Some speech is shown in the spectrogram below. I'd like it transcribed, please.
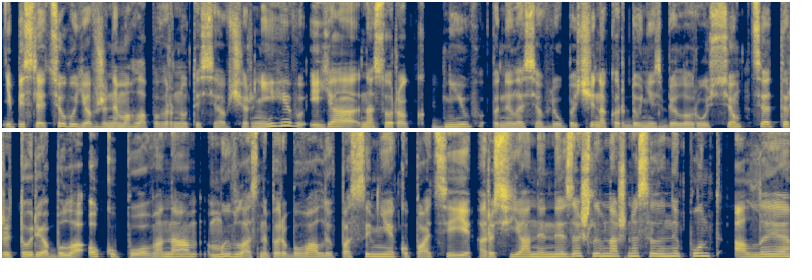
І після цього я вже не могла повернутися в Чернігів. І я на 40 днів опинилася в Любичі на кордоні з Білоруссю. Ця територія була окупована. Ми, власне, перебували в пасивній окупації. Росіяни не зайшли в наш населений пункт, але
